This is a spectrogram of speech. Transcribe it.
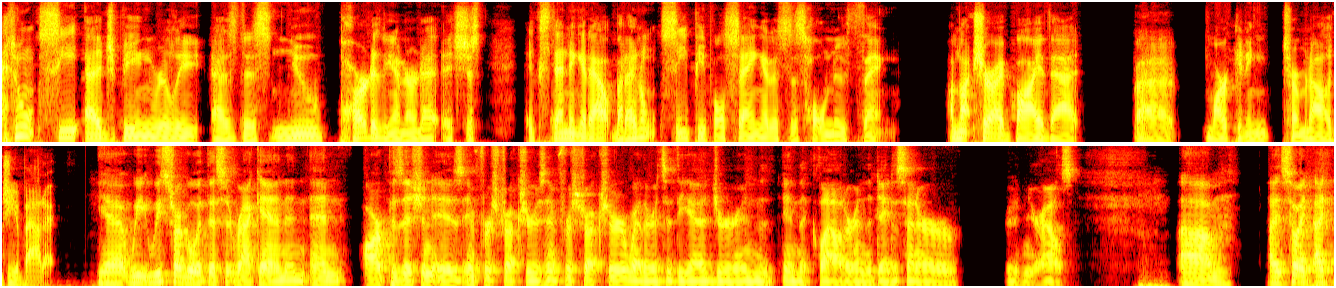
i don't see edge being really as this new part of the internet it's just extending it out but i don't see people saying it as this whole new thing i'm not sure i buy that uh, marketing terminology about it. Yeah, we, we struggle with this at RackN, and and our position is infrastructure is infrastructure, whether it's at the edge or in the in the cloud or in the data center or in your house. Um, I, so I, I,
